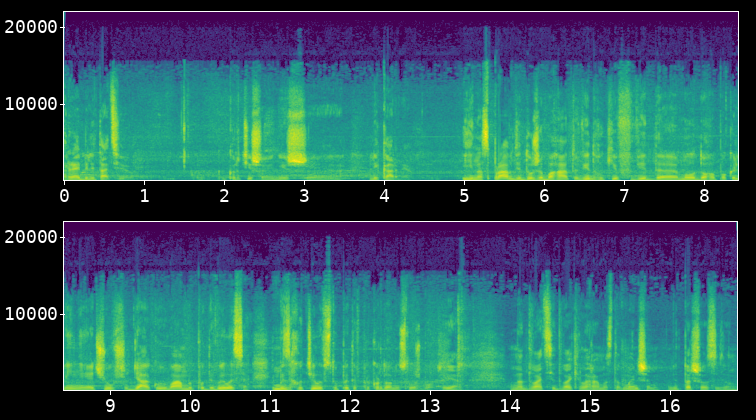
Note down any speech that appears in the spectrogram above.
реабілітацією, крутішою, ніж е, лікарня. І насправді дуже багато відгуків від е, молодого покоління. Я чув, що дякую вам, ми подивилися, і ми захотіли вступити в прикордонну службу. Я на 22 кілограми став меншим від першого сезону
